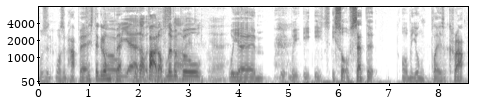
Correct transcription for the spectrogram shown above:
wasn't wasn't happy. Mr. Grumpy. Oh yeah, we that got was battered off all Liverpool. Yeah. We um we, we he, he, he sort of said that all my young players are crap.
